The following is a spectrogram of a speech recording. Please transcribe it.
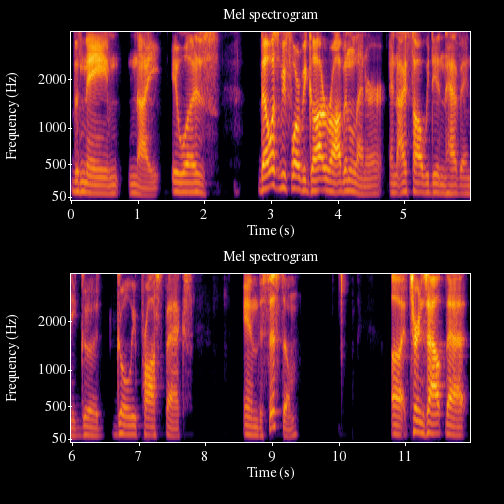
the name Knight. It was that was before we got Robin Lehner, and I thought we didn't have any good goalie prospects in the system. Uh, it turns out that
